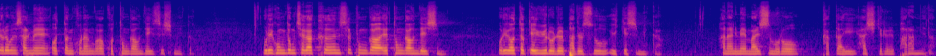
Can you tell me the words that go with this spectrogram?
여러분 삶에 어떤 고난과 고통 가운데 있으십니까? 우리 공동체가 큰 슬픔과 애통 가운데 있습니다. 우리가 어떻게 위로를 받을 수 있겠습니까? 하나님의 말씀으로 가까이 하시기를 바랍니다.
